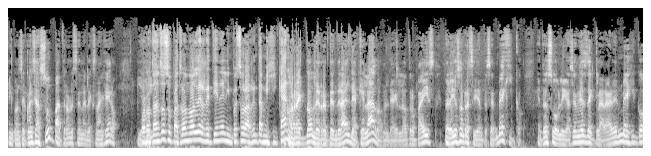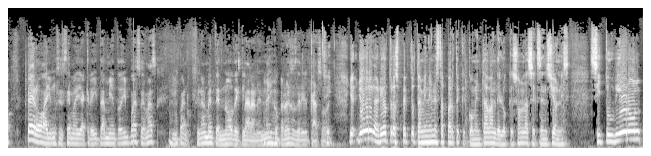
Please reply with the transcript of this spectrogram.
En consecuencia, su patrón está en el extranjero. Por lo tanto, su patrón no le retiene el impuesto a la renta mexicana. Correcto, le retendrá el de aquel lado, el del otro país, pero ellos son residentes en México. Entonces su obligación es declarar en México, pero hay un sistema de acreditamiento de impuestos y demás, y bueno, finalmente no declaran en México, pero eso sería el caso. Sí. Yo, yo agregaría otro aspecto también en esta parte que comentaban de lo que son las exenciones. Si tuvieron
